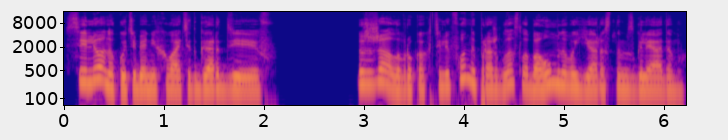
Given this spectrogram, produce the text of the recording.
Селенок у тебя не хватит, Гордеев. Сжала в руках телефон и прожгла слабоумного яростным взглядом.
